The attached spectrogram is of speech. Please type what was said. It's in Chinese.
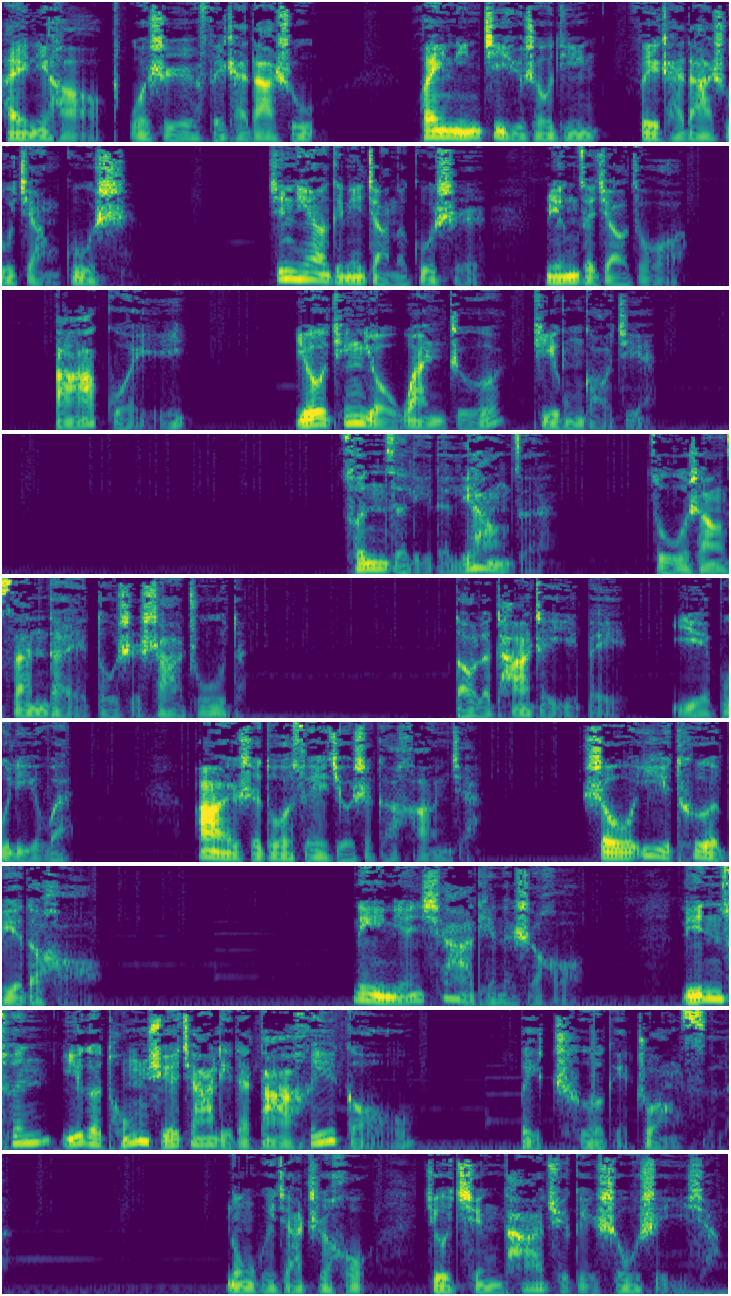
嗨，你好，我是废柴大叔，欢迎您继续收听废柴大叔讲故事。今天要给你讲的故事名字叫做《打鬼》，有听友万哲提供稿件。村子里的亮子，祖上三代都是杀猪的，到了他这一辈也不例外，二十多岁就是个行家，手艺特别的好。那年夏天的时候，邻村一个同学家里的大黑狗被车给撞死了。弄回家之后，就请他去给收拾一下。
